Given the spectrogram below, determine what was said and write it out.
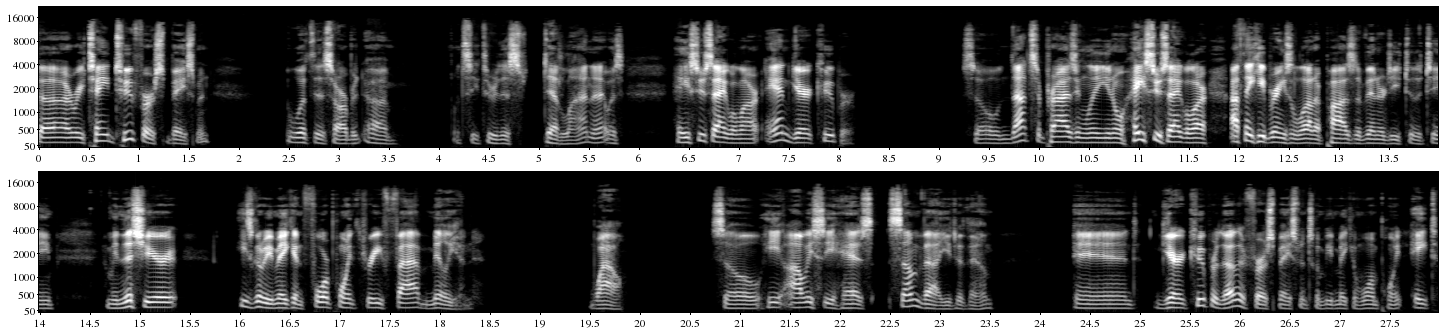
uh, retained two first basemen with this arbit. Uh, let's see through this deadline, and that was Jesus Aguilar and Garrett Cooper. So not surprisingly, you know, Jesus Aguilar, I think he brings a lot of positive energy to the team. I mean, this year he's going to be making 4.35 million. Wow. So he obviously has some value to them. And Garrett Cooper, the other first baseman, is going to be making 1.8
